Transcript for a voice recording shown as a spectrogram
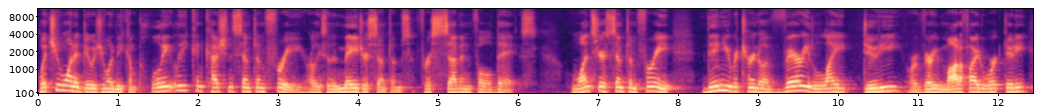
What you want to do is you want to be completely concussion symptom free, or at least the major symptoms, for seven full days. Once you're symptom free, then you return to a very light duty or very modified work duty.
